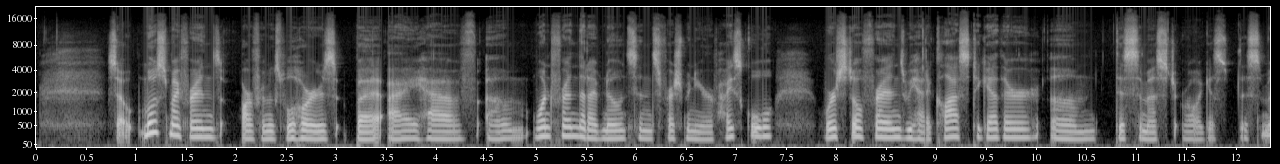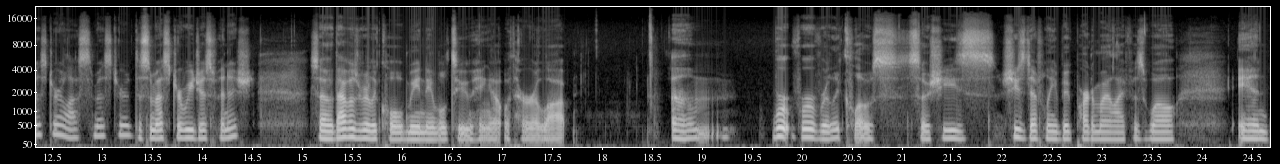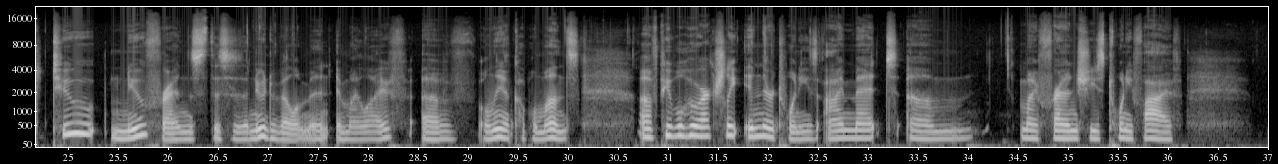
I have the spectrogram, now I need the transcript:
So, most of my friends are from Explorers, but I have um, one friend that I've known since freshman year of high school. We're still friends. We had a class together um, this semester. Well, I guess this semester, last semester, the semester we just finished. So, that was really cool being able to hang out with her a lot. Um, we're we're really close. So she's she's definitely a big part of my life as well. And two new friends, this is a new development in my life of only a couple months, of people who are actually in their 20s. I met um, my friend, she's 25,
